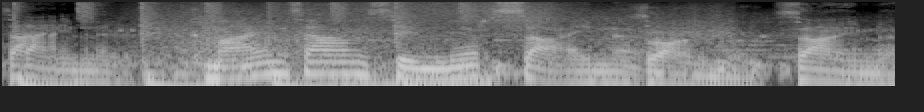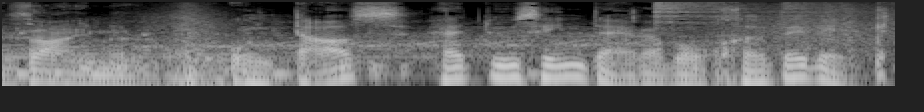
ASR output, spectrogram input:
Seimer. Gemeinsam sind wir Seimer. Seimer. Seimer. Seimer. Und das hat uns in dieser Woche bewegt.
